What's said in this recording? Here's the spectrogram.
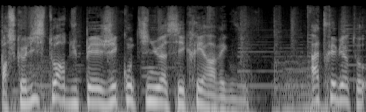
parce que l'histoire du PSG continue à s'écrire avec vous. À très bientôt.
